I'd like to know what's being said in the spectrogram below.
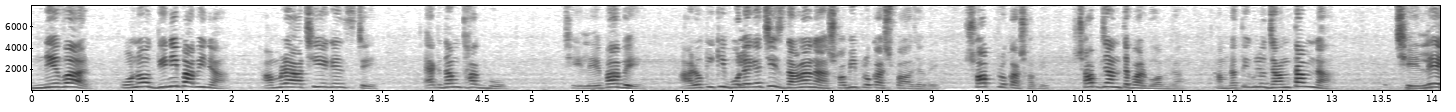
নেভার কোনো দিনই পাবি না। আমরা আছি এগেনস্টে একদম থাকব। ছেলে পাবে। আরও কি কি বলে গেছিস? দাঁড়া না, সবই প্রকাশ পাওয়া যাবে। সব প্রকাশ হবে। সব জানতে পারব আমরা। আমরা তো এগুলো জানতাম না। ছেলে,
